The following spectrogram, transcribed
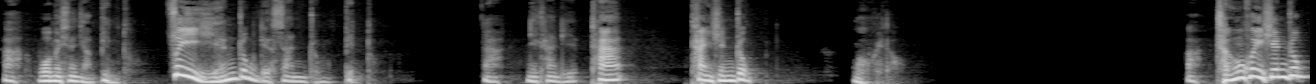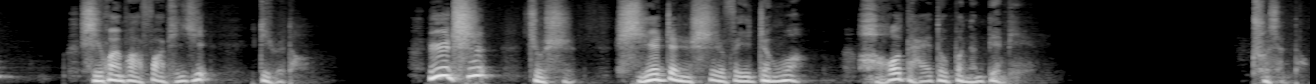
啊，我们先讲病毒。最严重的三种病毒，啊，你看你贪，贪心重，魔鬼道；啊，嗔恚心重，喜欢怕发脾气，地狱道；愚痴就是邪正是非真妄，好歹都不能辨别，畜生道。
